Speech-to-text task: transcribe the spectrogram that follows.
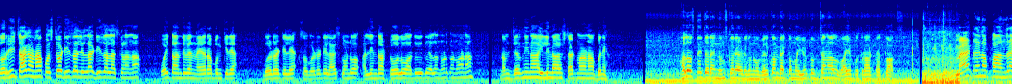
ಸೊ ರೀಚ್ ಆಗೋಣ. ಫಸ್ಟು ಡೀಸೆಲ್ ಇಲ್ಲ. ಡೀಸೆಲ್ ಹಾಸ್ಕೊಳ್ಳೋಣ. ಹೋಯ್ತಾ ಅಂದಿವೆ. ನಯರ ಬಂಕ್ ಇದೆ. ಗೋಲ್ರಟ್ಟಿಲಿ. ಸೊ ಗೋಲ್ರಟ್ಟಿಲಿ ಹಾಕ್ಸ್ಕೊಂಡು ಅಲ್ಲಿಂದ ಟೋಲು ಅದು ಇದು ಎಲ್ಲ ನೋಡ್ಕೊಂಡು ಹೋಗೋಣ. ನಮ್ಮ ಜರ್ನಿನ ಇಲ್ಲಿಂದ ಸ್ಟಾರ್ಟ್ ಮಾಡೋಣ. ಬನ್ನಿ. ಹಲೋ ಸ್ನೇಹಿತರೆ, ನಮಸ್ಕಾರ ಎಲ್ರಿಗೂ. Welcome back to my YouTube channel Vayuputra truck logs matter ಏನಪ್ಪ ಅಂದರೆ,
